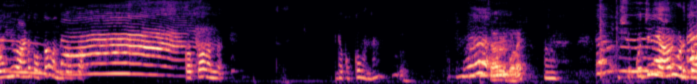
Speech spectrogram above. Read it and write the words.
അയ്യോ ആണ്ട് കൊക്കോ വന്ന് കൊക്കോ കൊക്കോ വന്ന്. എന്റെ കൊക്കോ വന്ന? കൊച്ചിന് ചാറ് കൊടുത്തോ?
